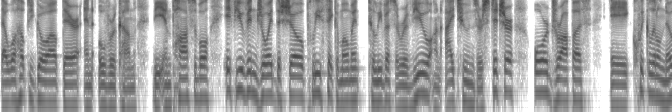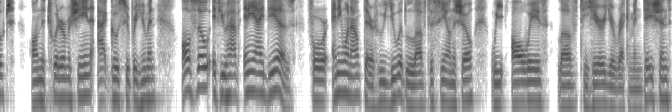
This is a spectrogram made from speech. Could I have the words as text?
that will help you go out there and overcome the impossible. If you've enjoyed the show, please take a moment to leave us a review on iTunes or Stitcher or drop us a quick little note on the Twitter machine at Go Superhuman. Also, if you have any ideas for anyone out there who you would love to see on the show, we always love to hear your recommendations.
